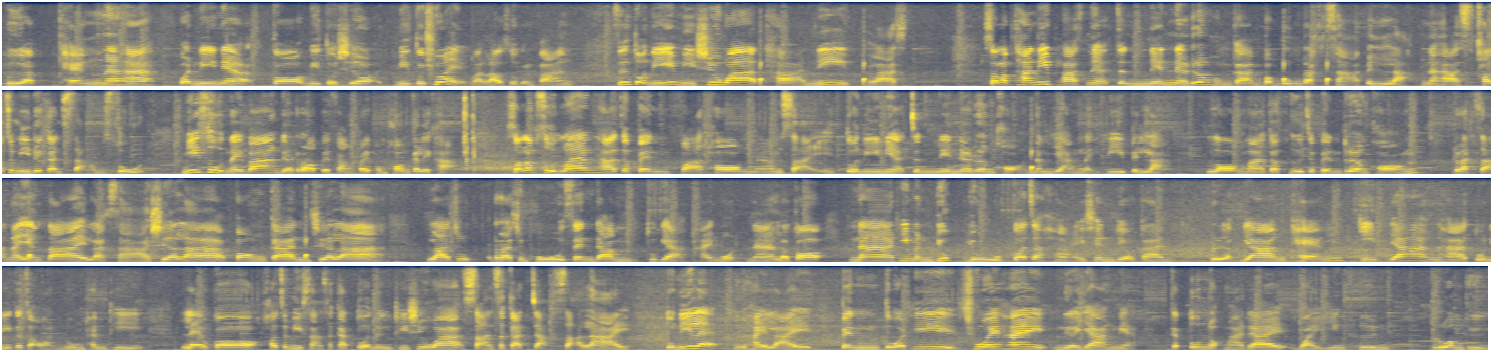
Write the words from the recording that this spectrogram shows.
เปลือกแข็งนะคะ วันนี้เนี่ยก็มีตัวเชื่อมีตัวช่วยมาเล่าสู่กันฟัง ซึ่งตัวนี้มีชื่อว่าทานี่ plus ส สำหรับทานี่ plus เนี่ยจะเน้นในเรื่องของการบำรุงรักษาเป็นหลักนะคะเขาจะมีด้วยกัน 3 สูตร มีสูตรไหนบ้าง เดี๋ยวเราไปฟังไปพร้อม ๆ กันเลยค่ะสำหรับสูตรแรกนะคะจะเป็นฟ้าทองน้ำใส ตัวนี้เนี่ยจะเน้นในเรื่องของน้ำยางไหลดีเป็นหลักลองมาก็คือจะเป็นเรื่องของรักษาหน้ายางตาย รักษาเชื้อราป้องกันเชื้อรา ลาจุดราชมพู เส้นดำทุกอย่างหายหมดนะ แล้วก็หน้าที่มันยุบอยู่ก็จะหายเช่นเดียวกัน เปลือกยางแข็งกรีดย่างนะคะ ตัวนี้ก็จะอ่อนนุ่มทันที แล้วก็เขาจะมีสารสกัดตัวหนึ่งที่ชื่อว่าสารสกัดจากสาลาย ตัวนี้แหละคือไฮไลท์เป็นตัวที่ช่วยให้เนื้อยางเนี่ยกระตุ้นออกมาได้ไวยิ่งขึ้น รวมถึง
